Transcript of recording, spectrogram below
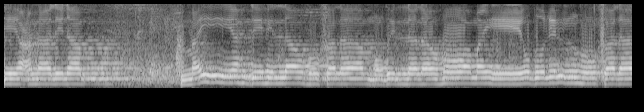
أعمالنا من يهده الله فلا مضل له ومن يضلله فلا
